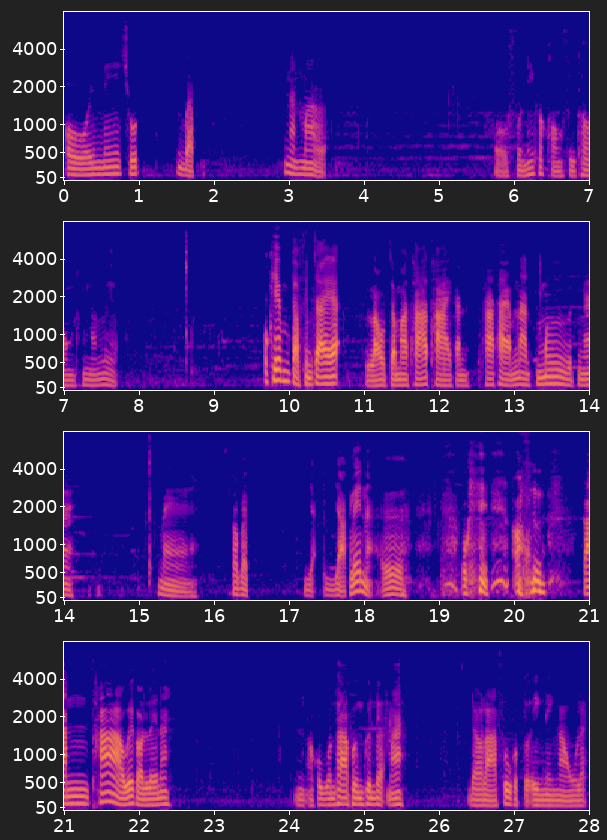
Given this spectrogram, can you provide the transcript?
โอ้ยนี่ชุดแบบนั่นมากเลยโอ้ส่วนนี้ก็ของสีทองทั้งนั้นเลยอะ โอเคผมตัดสินใจอะเราจะมาท้าทายกัน ท้าทายอำนาจมืดไงแหมก็แบบอยากอยากเล่นอะ เออ โอเค เอากันท่าไว้ก่อนเลยนะเอากระบวนท่าเพิ่มขึ้นด้วยมาเดี๋ยวลาสู้กับตัวเองในเงาแล้ว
